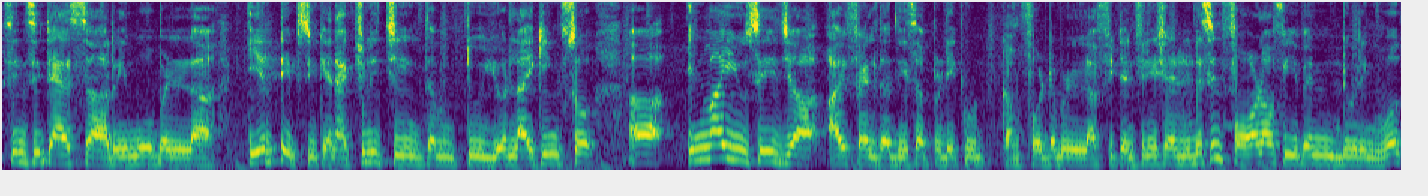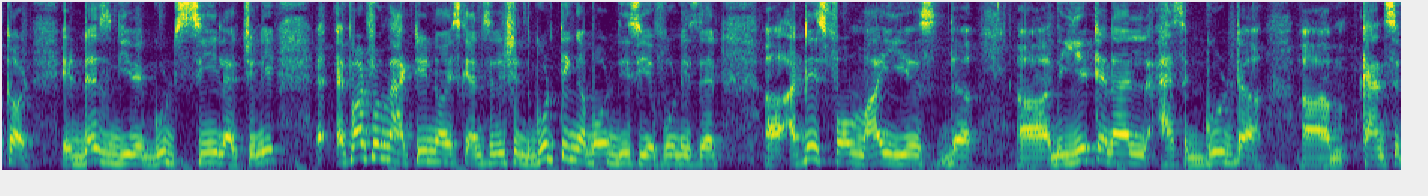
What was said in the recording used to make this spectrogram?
since it has uh, removable uh, ear tips you can actually change them to your liking. So uh, in my usage I felt that these are pretty good comfortable fit and finish. And it doesn't fall off even during workout. It does give a good seal actually. Apart from active noise cancellation the good thing about this earphone is that at least for my ears the the ear canal has a good um, cancel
